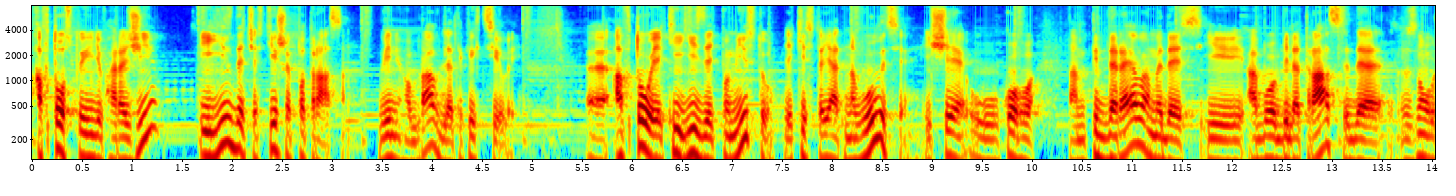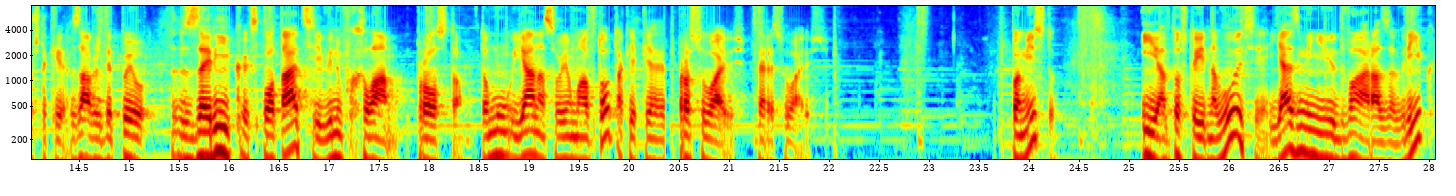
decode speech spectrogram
авто стоїть в гаражі і їздить частіше по трасам. Він його брав для таких цілей. Е, авто, які їздять по місту, які стоять на вулиці, і ще у кого там під деревами десь і або біля траси, де знову ж таки завжди пил за рік експлуатації, він в хлам просто. Тому я на своєму авто, так як я просуваюсь, пересуваюсь по місту, і авто стоїть на вулиці, я змінюю два рази в рік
